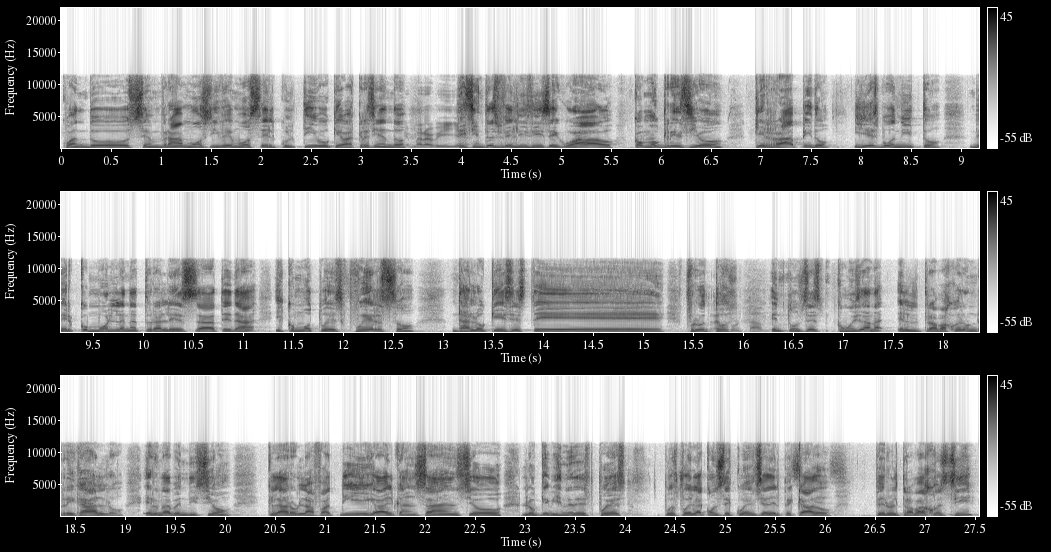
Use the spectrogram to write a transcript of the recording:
cuando sembramos y vemos el cultivo que va creciendo, Qué maravilla. te sientes feliz y dices, wow, cómo creció, qué rápido. Y es bonito ver cómo la naturaleza te da y cómo tu esfuerzo da lo que es este frutos. Resultado. Entonces, como dice Ana, el trabajo era un regalo, era una bendición. Claro, la fatiga, el cansancio, lo que viene después, pues fue la consecuencia del pecado. Pero el trabajo en sí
